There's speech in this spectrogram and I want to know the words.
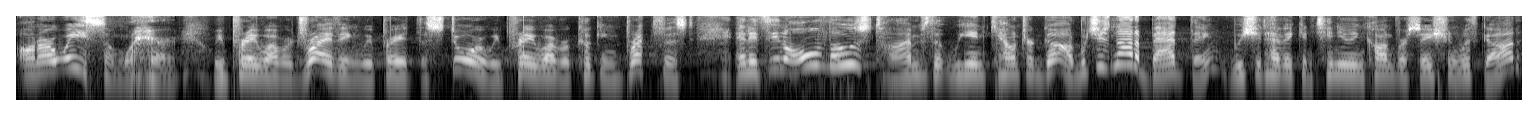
on our way somewhere. We pray while we're driving, we pray at the store, we pray while we're cooking breakfast. And it's in all those times that we encounter God, which is not a bad thing. We should have a continuing conversation with God.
